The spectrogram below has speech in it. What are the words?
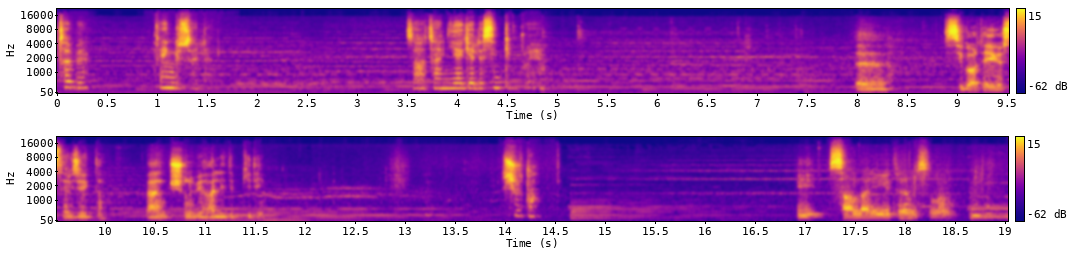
Tabii. En güzeli. Zaten niye gelesin ki buraya? Ee, sigortayı gösterecektim. Ben şunu bir halledip gideyim. Şuradan. Bir sandalye getirir misin bana?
